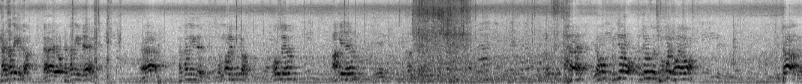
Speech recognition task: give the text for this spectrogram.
백화등입니다. 예, 이거 백화등인데 예, 백화등인데 정말 예쁘죠? 보세요. 안 계세요? 아, 이거 문제로, 문제로도 정말 좋아요. 자,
